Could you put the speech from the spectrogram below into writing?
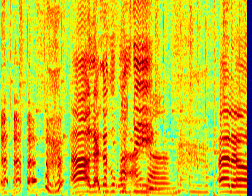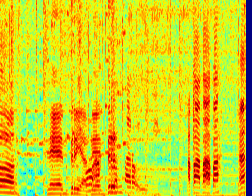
ah, guys aku pusing. Aduh. Blender ya, Oh, aku blender. belum taruh ini. Apa apa apa? Hah?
